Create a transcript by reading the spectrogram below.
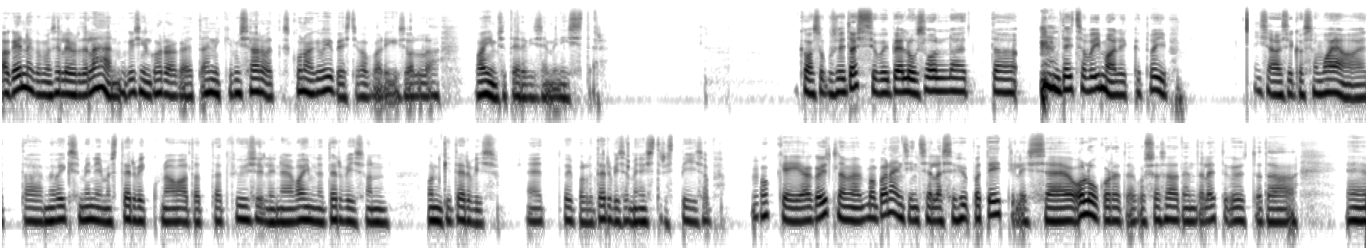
aga enne kui ma selle juurde lähen, ma küsin korraga, et Anniki, mis sa arvad, kas kunagi võib Eesti Vabariigis olla vaimse tervise minister? igasuguseid asju võib elus olla, et äh, täitsa võimalik, et võib. iseasi, kas on vaja, et äh, me võiksime inimest tervikuna vaadata, et füüsiline ja vaimne tervis on, ongi tervis, et võib-olla terviseministrist piisab okei okay,, aga ütleme, ma panen sind sellesse hüpoteetilisse olukorda, kus sa saad endale ette kujutada eh,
